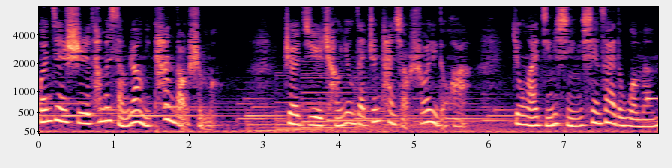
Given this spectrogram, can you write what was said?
关键是他们想让你看到什么。这句常用在侦探小说里的话，用来警醒现在的我们，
